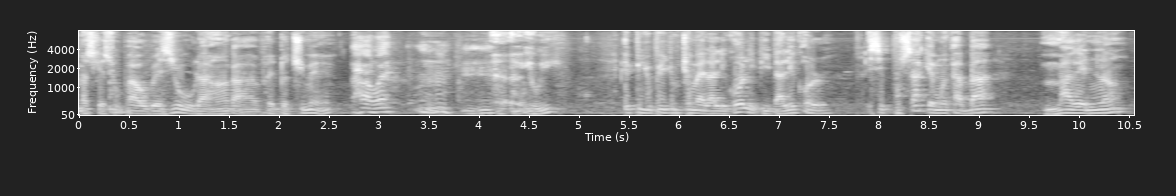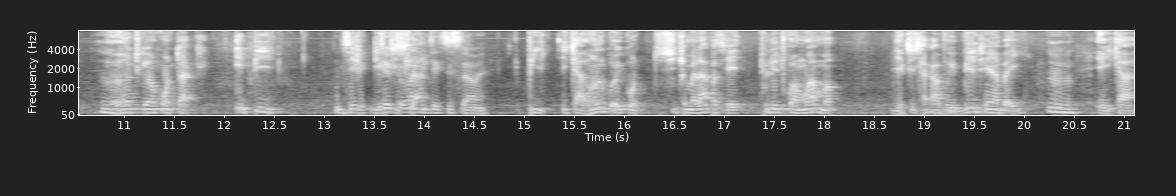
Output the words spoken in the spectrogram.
paske sou pa ouvezi ou la an ka fred do tume. Ah, wè? Hmm. Euh, oui. E pi yo pe do tume la l'ekol, e pi ba l'ekol. E se pou sa ke mwen ka ba maren lan, rentre en kontak. E pi, direktis la. Direktis la, wè. E pi, i ka ren kon yon si tume la, paske tous les 3 mwa, direktis la ka vwe bilten yon bayi. E i ka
